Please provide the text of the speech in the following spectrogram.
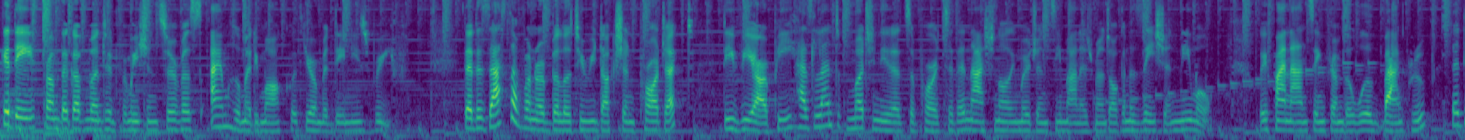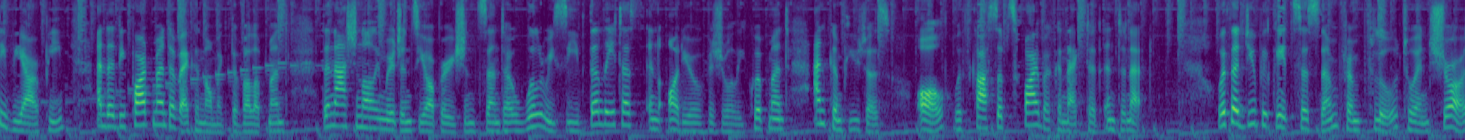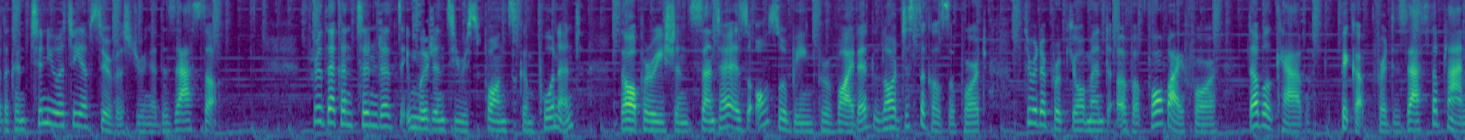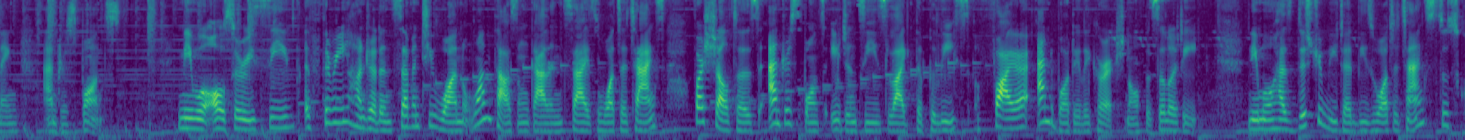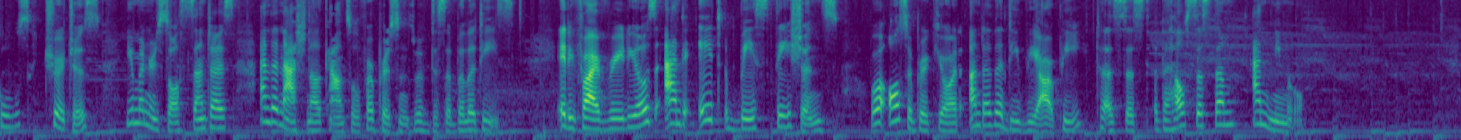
Good day from the Government Information Service. I'm Humadi Mark with your midday news brief. The Disaster Vulnerability Reduction Project, DVRP, has lent much needed support to the National Emergency Management Organization, NEMO, with financing from the World Bank Group, the DVRP, and the Department of Economic Development. The National Emergency Operations Center will receive the latest in audio-visual equipment and computers, all with CASIP's fiber-connected internet with a duplicate system from Flow to ensure the continuity of service during a disaster. Through the Contingent Emergency Response component, the Operations Center is also being provided logistical support through the procurement of a 4x4 double cab pickup for disaster planning and response. NEMO also received 371 1,000-gallon size water tanks for shelters and response agencies like the police, fire, and Bordelais correctional facility. NEMO has distributed these water tanks to schools, churches, human resource centers, and the National Council for Persons with Disabilities. 85 radios and 8 base stations were also procured under the DVRP to assist the health system and NEMO.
